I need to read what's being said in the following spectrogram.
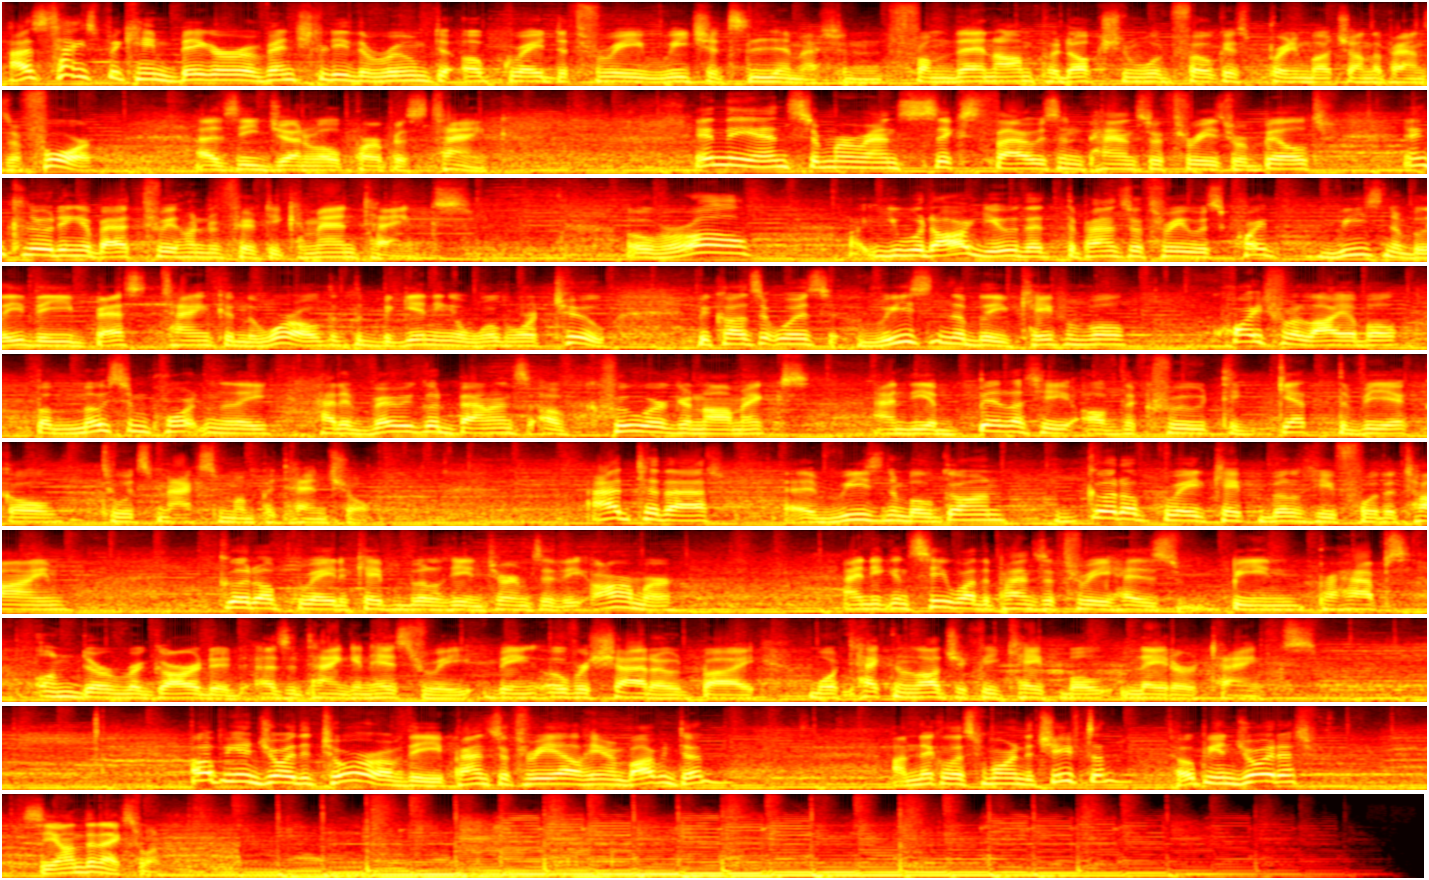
As tanks became bigger, eventually the room to upgrade the 3 reached its limit, and from then on production would focus pretty much on the Panzer IV as the general purpose tank. In the end, somewhere around 6,000 Panzer IIIs were built, including about 350 command tanks. Overall, you would argue that the Panzer III was quite reasonably the best tank in the world at the beginning of World War II, because it was reasonably capable, quite reliable, but most importantly had a very good balance of crew ergonomics and the ability of the crew to get the vehicle to its maximum potential. Add to that a reasonable gun, good upgrade capability for the time, good upgrade capability in terms of the armor, and you can see why the Panzer III has been perhaps under-regarded as a tank in history, being overshadowed by more technologically capable later tanks. Hope you enjoyed the tour of the Panzer IIIL here in Bovington. I'm Nicholas Moran, the Chieftain. Hope you enjoyed it. See you on the next one.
